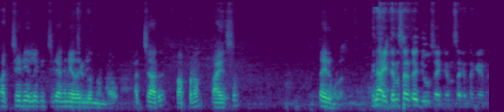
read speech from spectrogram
പച്ചടി അല്ലെങ്കിൽ കിച്ചടി അങ്ങനെ ഏതെങ്കിലും ഒന്നും ഉണ്ടാവും. അച്ചാർ പപ്പടം പായസം തൈരുമുളക് പിന്നെ ഐറ്റംസ് ആയിട്ട് ജ്യൂസ് ഐറ്റംസ് ഒക്കെ എന്തൊക്കെയാണ്?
